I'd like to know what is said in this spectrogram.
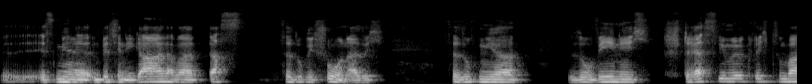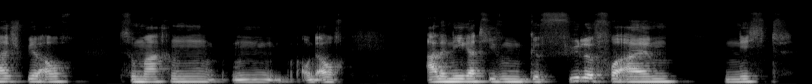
äh, ist mir ein bisschen egal, aber das versuche ich schon. Also ich versuche mir so wenig Stress wie möglich zum Beispiel auch zu machen mm, und auch alle negativen Gefühle vor allem nicht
